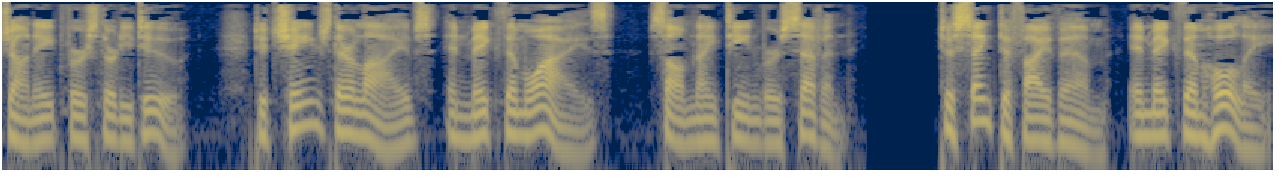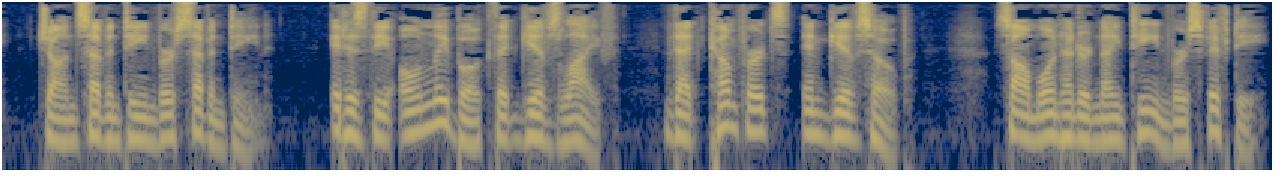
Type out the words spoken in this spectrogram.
John 8 verse 32, to change their lives and make them wise, Psalm 19 verse 7, to sanctify them and make them holy, John 17 verse 17. It is the only book that gives life, that comforts and gives hope, Psalm 119 verse 50.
